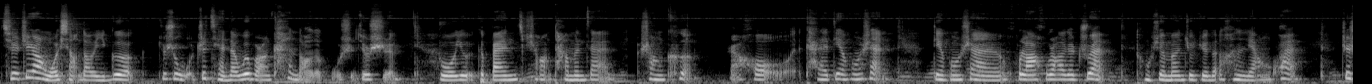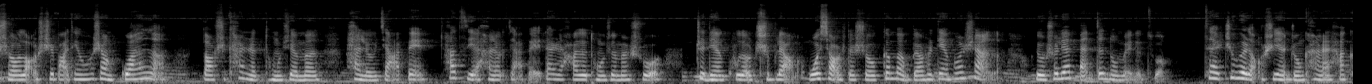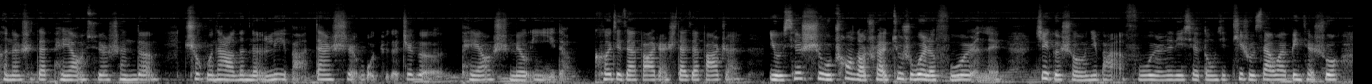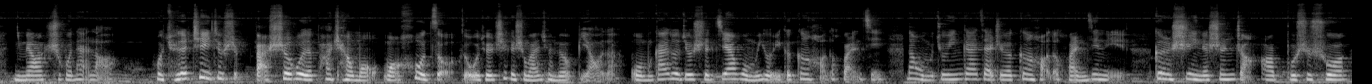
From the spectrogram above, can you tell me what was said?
其实这让我想到一个，就是我之前在微博上看到的故事，就是说有一个班上他们在上课，然后开了电风扇，电风扇呼啦呼啦的转，同学们就觉得很凉快。这时候老师把电风扇关了，老师看着同学们汗流浃背，他自己也汗流浃背，但是他对同学们说：“这点苦都吃不了吗？我小时的时候根本不要说电风扇了，有时候连板凳都没得坐。”在这位老师眼中看来，他可能是在培养学生的吃苦耐劳的能力吧。但是我觉得这个培养是没有意义的。科技在发展，时代在发展，有些事物创造出来就是为了服务人类。这个时候你把服务人类的一些东西剔除在外，并且说你们要吃苦耐劳，我觉得这就是把社会的发展往往后走。我觉得这个是完全没有必要的。我们该做就是，既然我们有一个更好的环境，那我们就应该在这个更好的环境里更适应的生长，而不是说。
